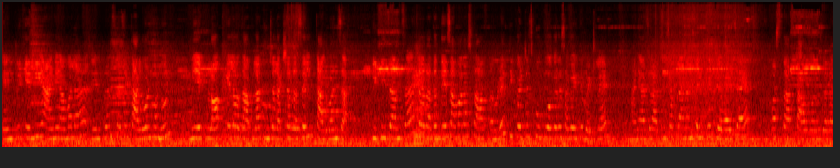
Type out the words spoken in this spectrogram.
एंट्री केली आणि आम्हाला एंट्रन्ससाठी कालवण म्हणून मी एक ब्लॉग केला होता आपला तुमच्या लक्षात असेल कालवणचा किटीचा आमचा. तर आता तेच आम्हाला स्टाफ म्हणजे तिकडचेच कुक वगैरे सगळं इथे भेटलं. आहे आणि आज रात्रीच्या प्लॅन इथे जेवायचं आहे. मस्त आता आवडून जरा.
